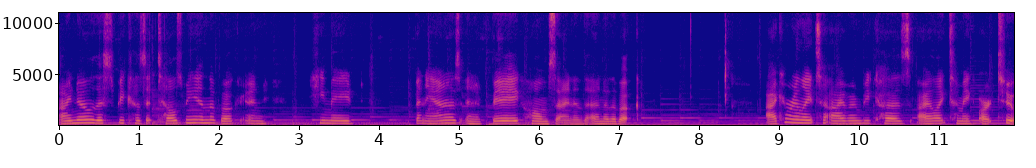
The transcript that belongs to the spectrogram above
I know this because it tells me in the book, and he made bananas and a big home sign at the end of the book. I can relate to Ivan because I like to make art too.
